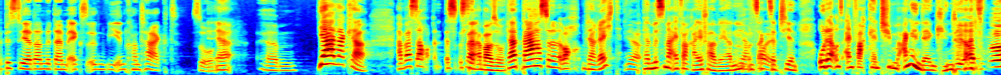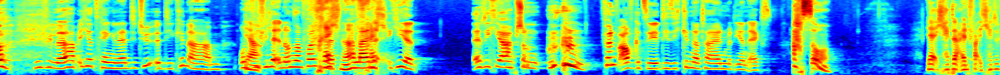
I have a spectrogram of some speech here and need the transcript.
bist du ja dann mit deinem Ex irgendwie in Kontakt. So. Ja. Ähm, Ja, na klar. Aber es ist, auch, es ist dann aber so. Da, da hast du dann aber auch wieder recht. Ja. Da müssen wir einfach reifer werden, Ja, uns voll. akzeptieren. Oder uns einfach keinen Typen angeln, der ein Kind hat. äh, wie viele habe ich jetzt kennengelernt, die, Tü- die Kinder haben? Und Ja. wie viele in unserem Freundeskreis? Frech, ne? Alleine Frech. hier. Also ich habe schon fünf aufgezählt, die sich Kinder teilen mit ihren Ex. Ach so. Ja, ich hätte einfach, ich hätte,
